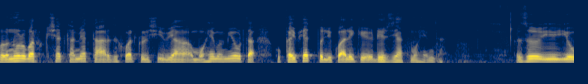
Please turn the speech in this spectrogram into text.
په نورو برخو کې شاید کمیت ته ارزښت ورکړل شي یا مهم هم ورته خو کیفیت په لیکوالۍ کې ډیر زیات مهم ده زه یو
